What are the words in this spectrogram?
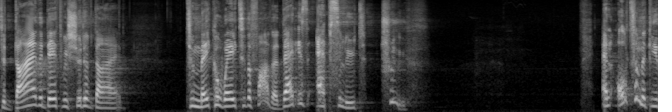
to die the death we should have died, to make a way to the Father. That is absolute truth. And ultimately,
